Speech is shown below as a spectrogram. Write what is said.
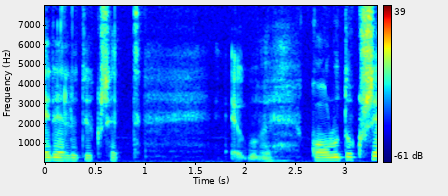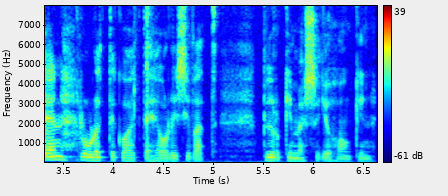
edellytykset koulutukseen, luuletteko, että he olisivat pyrkimässä johonkin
